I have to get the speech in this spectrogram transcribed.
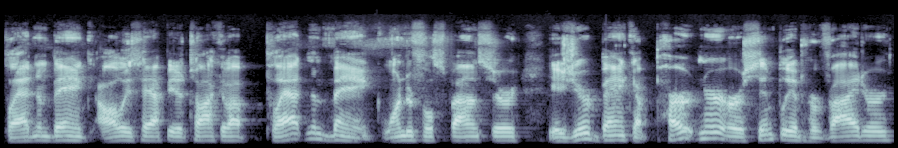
Platinum Bank, always happy to talk about Platinum Bank, wonderful sponsor. Is your bank a partner or simply a provider?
